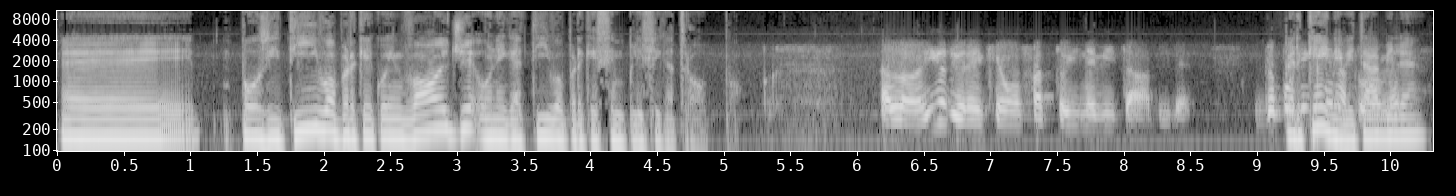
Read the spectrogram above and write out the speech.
eh, positivo perché coinvolge o negativo perché semplifica troppo? Allora, io direi che è un fatto inevitabile. Dopodiché, perché inevitabile?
